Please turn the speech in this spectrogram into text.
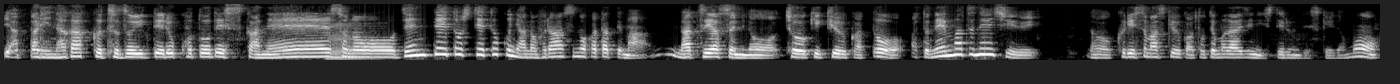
やっぱり長く続いていることですかね、うん、その前提として特にあのフランスの方って、まあ、夏休みの長期休暇とあと年末年始のクリスマス休暇をとても大事にしてるんですけれども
